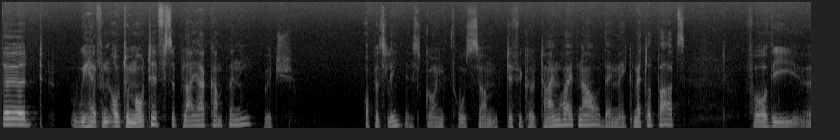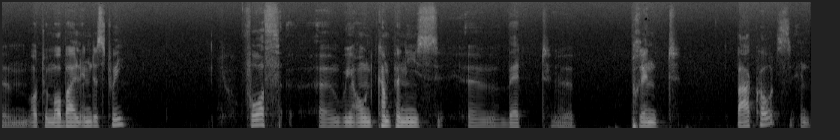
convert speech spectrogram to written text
third, we have an automotive supplier company, which obviously is going through some difficult time right now. They make metal parts for the um, automobile industry. Fourth, uh, we own companies uh, that uh, print barcodes and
